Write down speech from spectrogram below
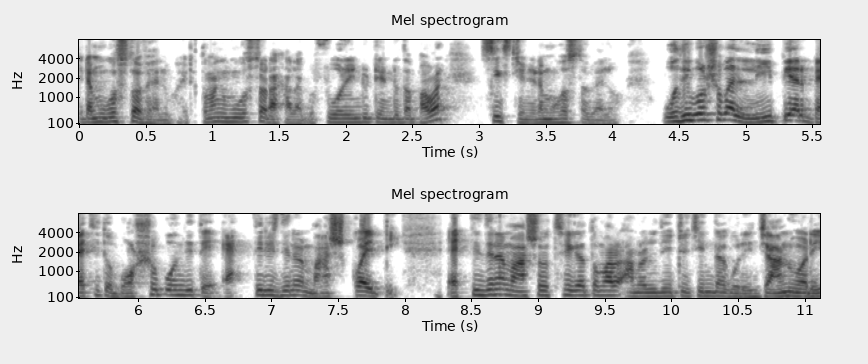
এটা মুখস্থ ভ্যালু এটা তোমাকে মুখস্থ রাখা লাগবে। Four into ten to the power sixteen এটা মুখস্থ ভ্যালু অধিবর্ষ বা লিপ ইয়ার ব্যতীত বর্ষপঞ্জিতে একত্রিশ দিনের মাস কয়টি? একত্রিশ দিনের মাস হচ্ছে গিয়ে তোমার, আমরা যদি একটু চিন্তা করি, জানুয়ারি,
